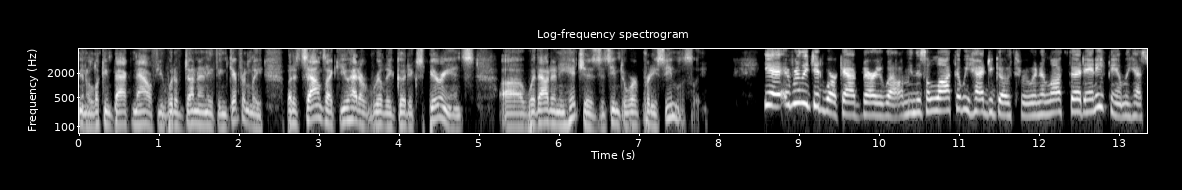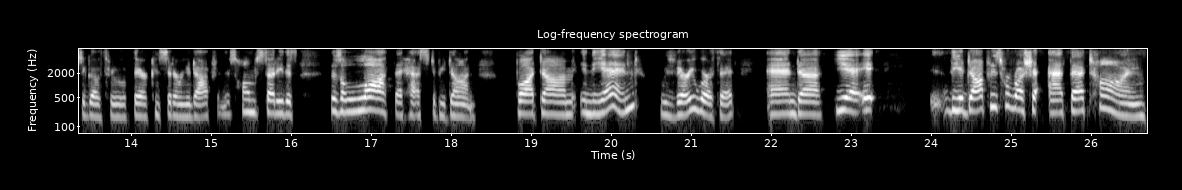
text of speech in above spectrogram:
you know looking back now if you would have done anything differently but it sounds like you had a really good experience uh, without any hitches. It seemed to work pretty seamlessly. Yeah it really did work out very well. I mean there's a lot that we had to go through and a lot that any family has to go through if they're considering adoption. This home study this there's a lot that has to be done. But um, in the end it was very worth it. And uh, yeah it the adoptions for russia at that time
